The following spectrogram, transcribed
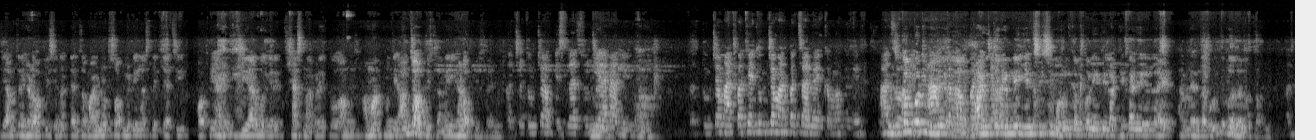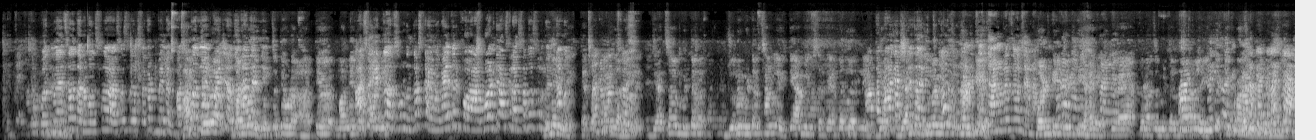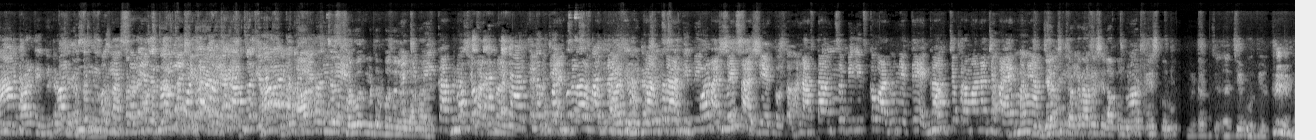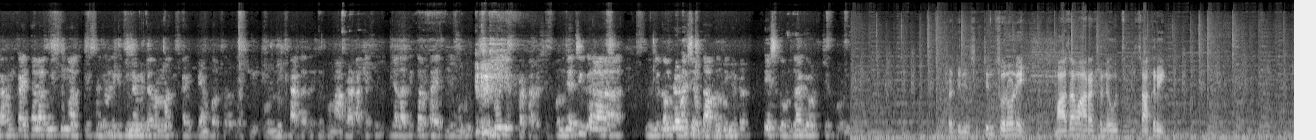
जे आमचं हेड ऑफिस आहे ना त्यांचं माय नोट्स ऑफ मिटिंग असते त्याची कॉपी आहे. जी आर वगैरे शासनाकडे तो आम- आम्हा म्हणजे आमच्या ऑफिसला नाही हेड ऑफिसला आहे. अच्छा तुमच्या ऑफिसला जो जे आर आलेला हा. आहे तर तुमच्या मार्फत हे तुमच्या मार्फत चालू आहे का मग हे? आहे, कंपनी हा, म्हणजे तर अं, कंपनीच्या महावितरणने एनसीसी म्हणून कंपनी तिला ठेका दिलेला आहे आणि त्यांच्याकडून ते बदललं चालू त्यांच्या- मग बनवायचं होतं ना मग स- असं हा बदलायला तेवढं पाहिजे होतं ना बरोबर आहे त्यांनी. तुमचं तेवढं हा, ते मान्य असं एक करतो घर सोडून कसं काय मग काहीतरी फॉल्टी असेल असं बसवलं नाही ना. नाही मग. त्याचं आणि काय मग झालंय ज्याचं मीटर जुनं मीटर चांगलं आहे ते आम्ही सध्या बदलत आता नाही माझ्या ज्या- ज्यांना शेजारी जुनं मीटर तुझं फॉल्टी आहे चांगलंच होतं ना. फॉल्टी बिल्टी आहे किंवा कोणाचं मीटर तर ते आज सर्वच मीटर बदलले जाणार. आहे. वाढून वाढून? म्हणजे यांचं असं म्हणणं आहे का आमचं आधी बिल पाचशे सहाशे येत होतं. आणि आता आमचं बिल इतकं वाढून येते का आमच्या प्रमाणाच्या बाहेर म्हणे ज्यांची. तक्रार असेल आपण मीटर टेस्ट करू. मीटर चेक होतील. कारण काय त्याला मी तुम्हाला ते सांगितलं की जुन्या मीटरांना काही टॅम्पर करत असतील कोण लूट टाकत असेल कोण आकडा टाकत असेल ज्याला ते करता येत नाही म्हणून तो एक प्रकार असेल. पण ज्याची अं, म्हणजे कंप्लेंट असेल तर आपण ती मीटर टेस्ट करू जागेवर चेक करू प्रतिनिधी सचिन सोनवणे माझा महाराष्ट्र न्यूज साक्री.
